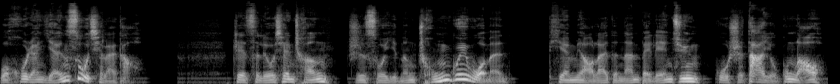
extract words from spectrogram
我忽然严肃起来道：“这次刘仙成之所以能重归我们天庙来的南北联军，固是大有功劳。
